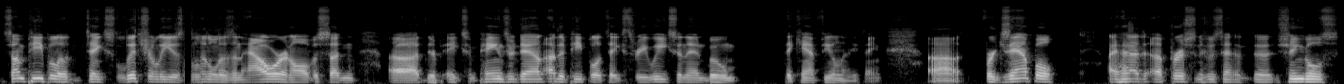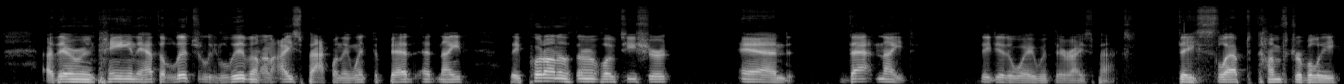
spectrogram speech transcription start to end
some people, it takes literally as little as an hour, and all of a sudden uh, their aches and pains are down. Other people, it takes three weeks, and then boom, they can't feel anything. Uh, for example, I had a person who's had shingles uh, they were in pain. They had to literally live on an ice pack when they went to bed at night. They put on a Thermoflow t shirt, and that night they did away with their ice packs. They slept comfortably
